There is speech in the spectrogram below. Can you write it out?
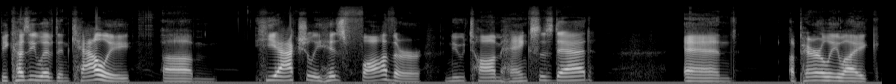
because he lived in Cali um, he actually his father knew Tom Hanks's dad. And apparently like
